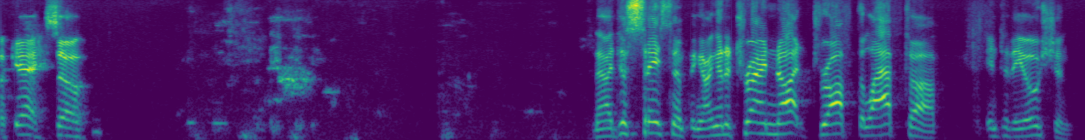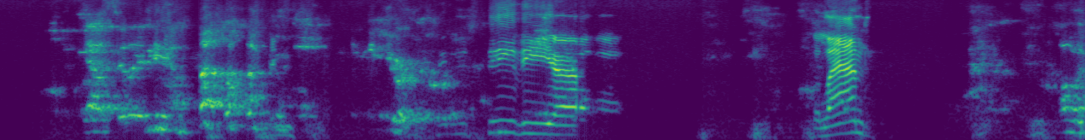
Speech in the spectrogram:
okay, so now just say something. I'm going to try and not drop the laptop into the ocean. Yeah, good idea. Sure. Can you see the uh, the land? Oh,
